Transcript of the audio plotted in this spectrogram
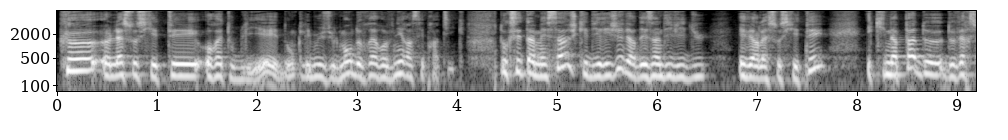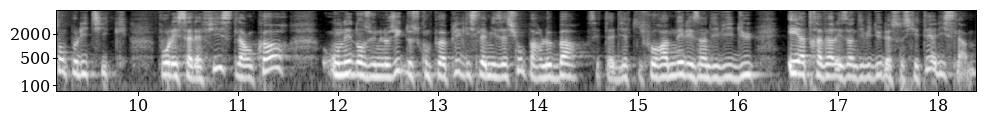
que la société aurait oublié, et donc les musulmans devraient revenir à ces pratiques. Donc c'est un message qui est dirigé vers des individus et vers la société, et qui n'a pas de, de version politique. Pour les salafistes, là encore, on est dans une logique de ce qu'on peut appeler l'islamisation par le bas, c'est-à-dire qu'il faut ramener les individus et à travers les individus de la société à l'islam.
